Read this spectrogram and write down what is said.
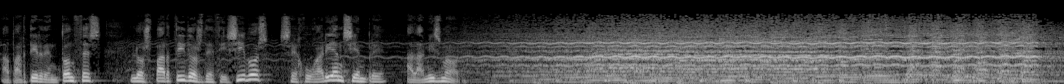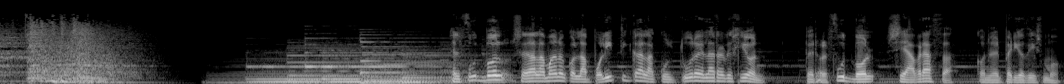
A partir de entonces, los partidos decisivos se jugarían siempre a la misma hora. El fútbol se da la mano con la política, la cultura y la religión, pero el fútbol se abraza con el periodismo.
